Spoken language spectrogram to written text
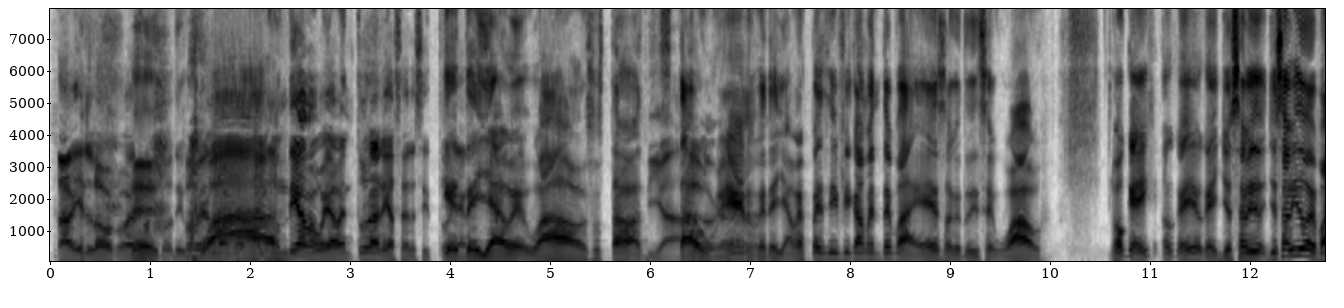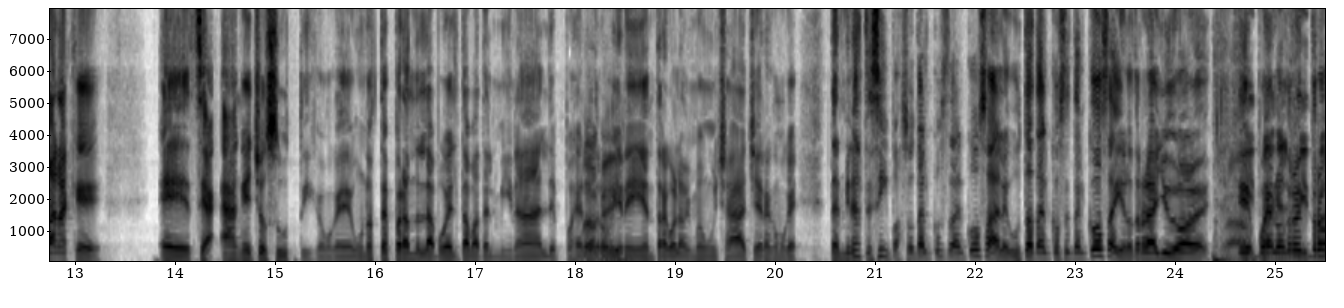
Está bien loco. Eso, Eh, tú- tú wow. bien loco. Algún día me voy a aventurar y hacer esa historia. Que te llame, wow, eso está, está Diablo, bueno. cabrón. Que te llame específicamente para eso, que tú dices, wow. Ok, ok, ok. Yo he sabido, yo he sabido de panas que eh, se ha- han hecho susti. Como que uno está esperando en la puerta para terminar, después el otro viene y entra con la misma muchacha. Era como que, terminaste, sí, pasó tal cosa, tal cosa, le gusta tal cosa, tal cosa, y el otro le ayudó. a- Y después el otro el entró,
